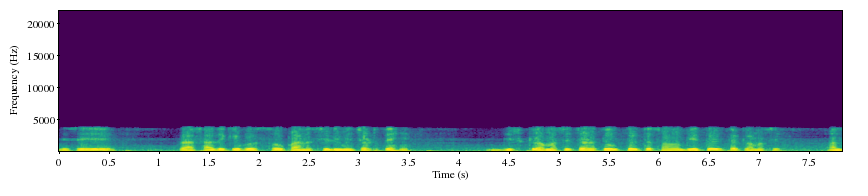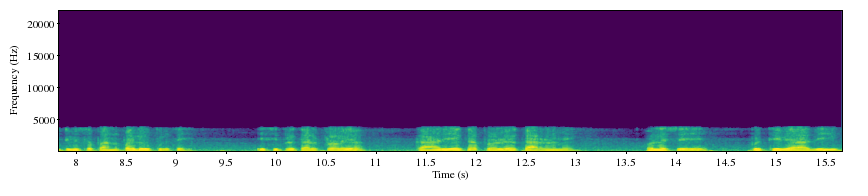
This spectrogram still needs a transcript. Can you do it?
जैसे प्रासाद के सोपान सीढ़ी में चढ़ते हैं, जिस क्रम से चढ़ते, उत्तरित समय, विपरीत क्रम से, अंतिम सोपान पहले उतरते हैं। इसी प्रकार प्रलय, कार्य का प्रलय कारण में होने से पृथ्वी आदि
